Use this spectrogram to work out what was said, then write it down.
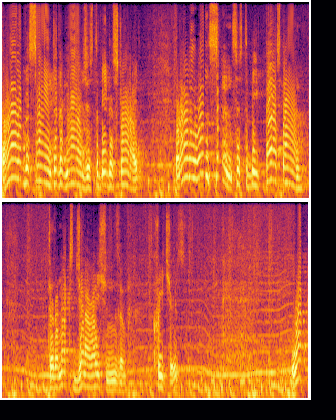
all of the scientific knowledge is to be destroyed, but only one sentence is to be passed on to the next generations of creatures, what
